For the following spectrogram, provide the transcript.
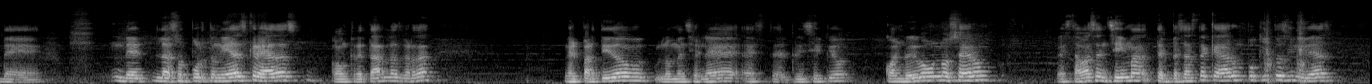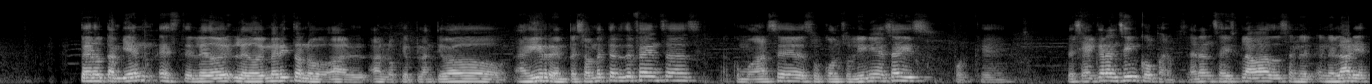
de, de las oportunidades creadas, concretarlas, ¿verdad? El partido, lo mencioné este, al principio, cuando iba 1-0, estabas encima, te empezaste a quedar un poquito sin ideas, pero también este, le, doy, le doy mérito a lo, a lo que planteó Aguirre. Empezó a meter defensas, acomodarse su, con su línea de 6, porque decían que eran 5, pero pues eran 6 clavados en el, en el área.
